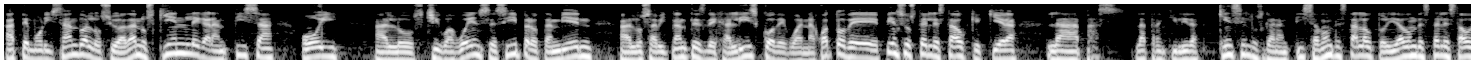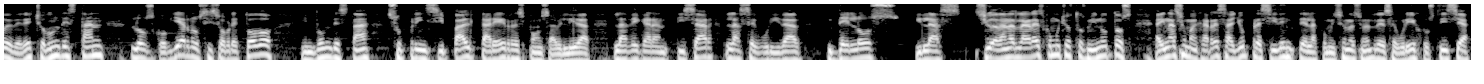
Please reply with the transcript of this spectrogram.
atemorizando a los ciudadanos. ¿Quién le garantiza hoy a los chihuahuenses, sí, pero también a los habitantes de Jalisco, de Guanajuato, de, piense usted el Estado que quiera, la paz, la tranquilidad. ¿Quién se los garantiza? ¿Dónde está la autoridad? ¿Dónde está el Estado de Derecho? ¿Dónde están los gobiernos? Y sobre todo, ¿en dónde está su principal tarea y responsabilidad? La de garantizar la seguridad de los y las ciudadanas. Le agradezco mucho estos minutos a Ignacio Manjarres Ayú, presidente de la Comisión Nacional de Seguridad y Justicia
